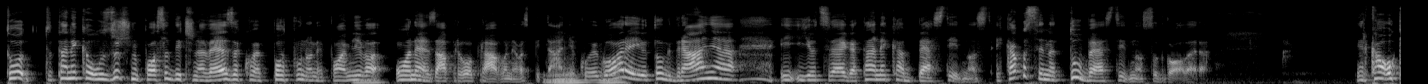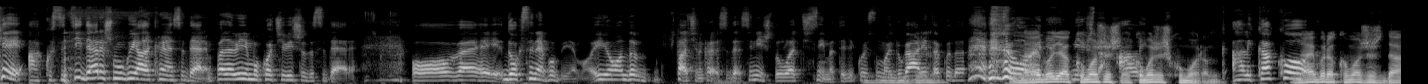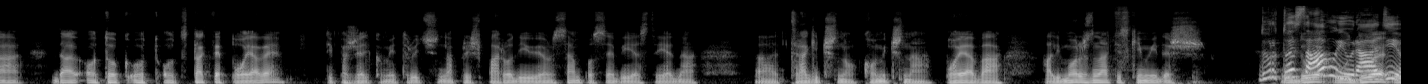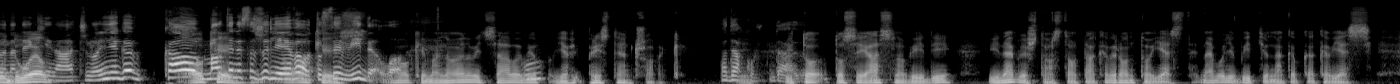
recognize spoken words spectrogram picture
to, ta neka uzročno-posledična veza koja je potpuno nepojmljiva, ona je zapravo pravo nevaspitanje, mm, koje je mm. gore i od tog dranja i, i od svega, ta neka bestidnost. I kako se na tu bestidnost odgovara? Jer kao, ok, ako se ti dereš, mogu ja da krenem se derem, pa da vidimo ko će više da se dere. Ove, dok se ne pobijemo. I onda, šta će na kraju se desi? Ništa, uleći snimatelji koji su moji drugari, tako da... Najbolje ako, ništa, možeš, ali, ako možeš humorom. Ali kako... Najbolje ako možeš da da od, tog, od, od takve pojave, tipa Željko Mitrović, napriš parodiju i on sam po sebi jeste jedna a, tragično, komična pojava, ali moraš znati s kim ideš. Dobro, to je Savo i uradio na neki način. On je njega kao okay, malte ne sažaljevao, okay, to se je videlo. Ok, Manojlović Savo je bio mm. je pristojan čovek. Pa da, I, da. I to, to se jasno vidi i najbolje što je ostao takav jer on to jeste. Najbolje biti onakav kakav jesi. Uh,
